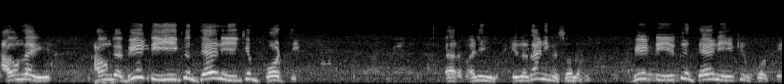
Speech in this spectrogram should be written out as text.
அவங்க அவங்க வீட்டு ஈக்கும் தேனி ஈக்கும் போட்டி. வேற வழி இல்லை. இதுதான் நீங்க சொல்லணும். வீட்டு ஈக்கும் தேனி ஈக்கும் போட்டி.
